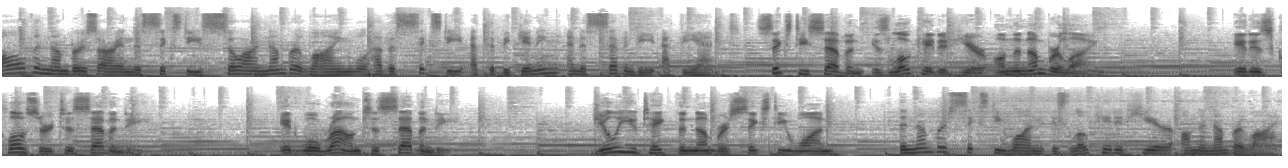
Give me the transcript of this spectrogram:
All the numbers are in the 60s so our number line will have a 60 at the beginning and a 70 at the end. 67 is located here on the number line. It is closer to 70. It will round to 70. Gil you take the number 61, the number 61 is located here on the number line.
